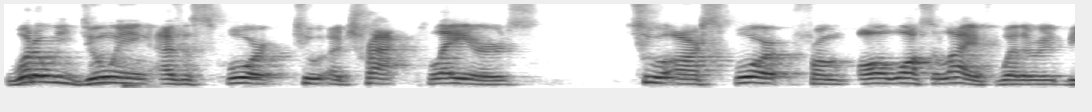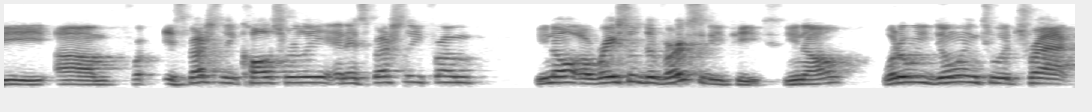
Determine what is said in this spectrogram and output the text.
what are we doing as a sport to attract players to our sport from all walks of life, whether it be um, for, especially culturally and especially from you know a racial diversity piece. You know, what are we doing to attract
